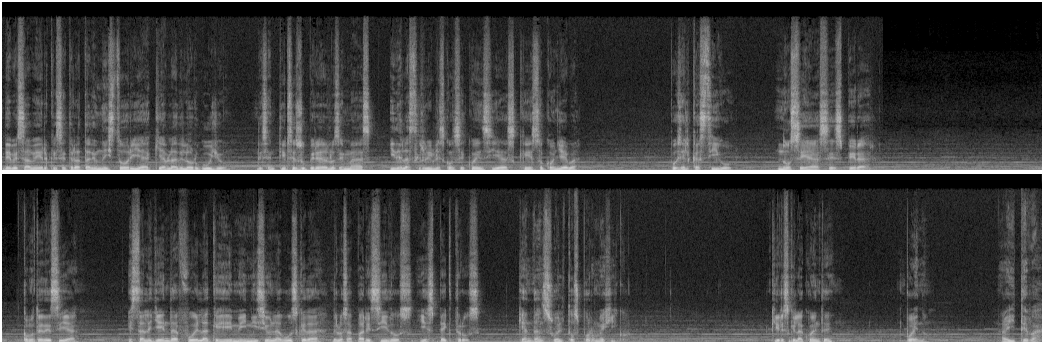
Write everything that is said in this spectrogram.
debe saber que se trata de una historia que habla del orgullo, de sentirse superior a los demás y de las terribles consecuencias que eso conlleva, pues el castigo no se hace esperar. Como te decía, esta leyenda fue la que me inició en la búsqueda de los aparecidos y espectros que andan sueltos por México. ¿Quieres que la cuente? Bueno, ahí te va.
